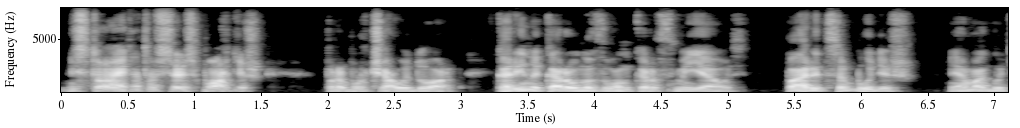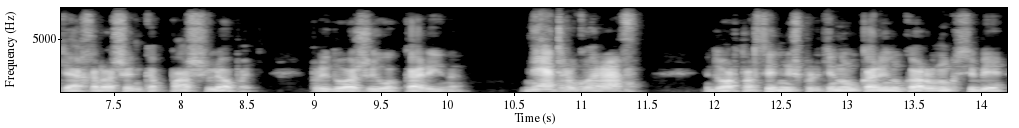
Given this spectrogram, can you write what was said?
«Не стоит, а это все испортишь!» — пробурчал Эдуард. Карина Карловна звонко рассмеялась. «Париться будешь? Я могу тебя хорошенько пошлепать», — предложила Карина. «Нет, другой раз», Эдуард Арсеньевич притянул Карину Корону к себе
